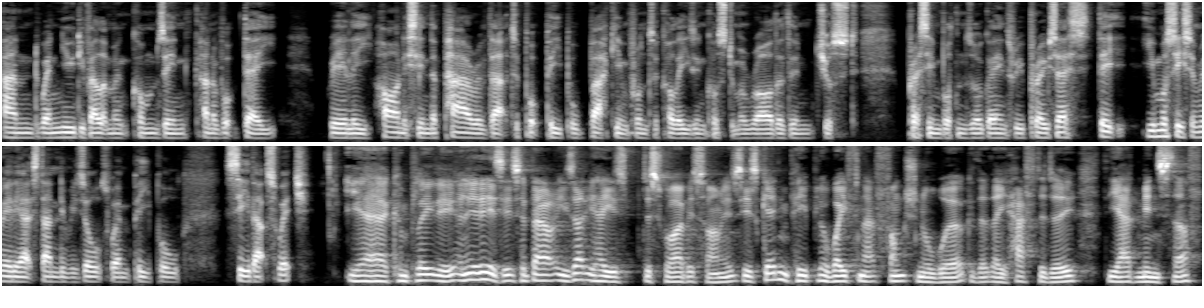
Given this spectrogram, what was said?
and when new development comes in, kind of update. Really harnessing the power of that to put people back in front of colleagues and customer rather than just pressing buttons or going through process. They, you must see some really outstanding results when people see that switch. Yeah, completely. And it is. It's about exactly how you describe it, Simon. It's, it's getting people away from that functional work that they have to do, the admin stuff,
